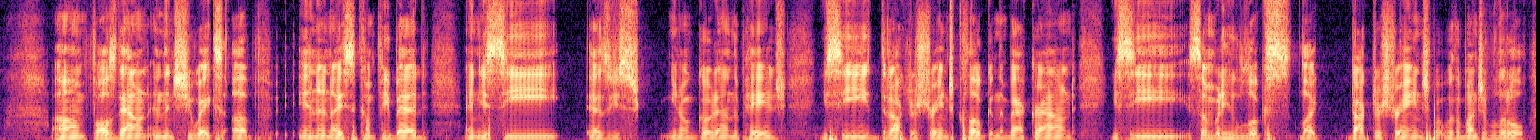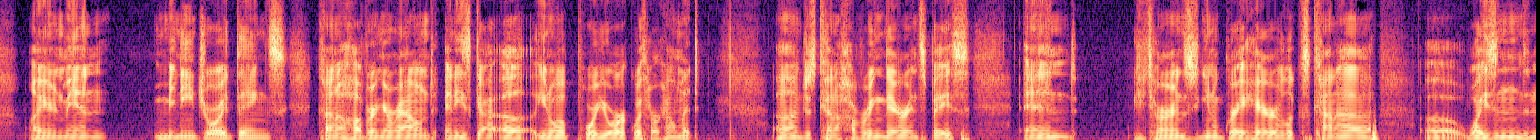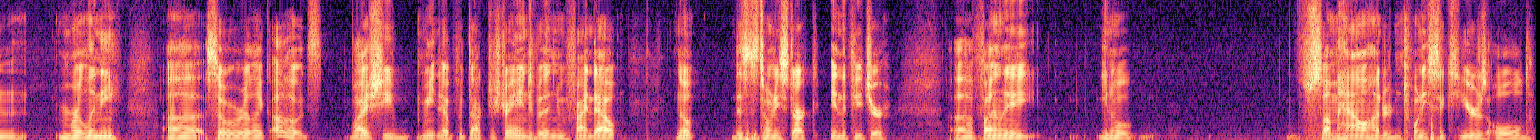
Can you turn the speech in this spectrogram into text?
um, falls down, and then she wakes up in a nice, comfy bed, and you see as you s- you know go down the page, you see the Doctor Strange cloak in the background. You see somebody who looks like Doctor Strange, but with a bunch of little Iron Man mini droid things kind of hovering around, and he's got a you know a poor York with her helmet, um, just kind of hovering there in space, and he turns, you know, gray hair, looks kind of uh, wizened and Merlin-y. Uh, so we're like, oh, it's why is she meeting up with Doctor Strange? But then you find out, nope, this is Tony Stark in the future. Uh, finally, you know, somehow 126 years old.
